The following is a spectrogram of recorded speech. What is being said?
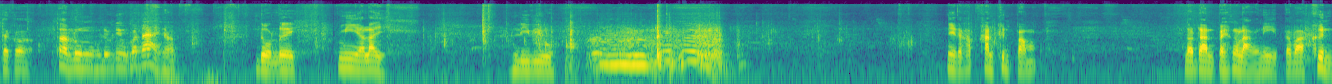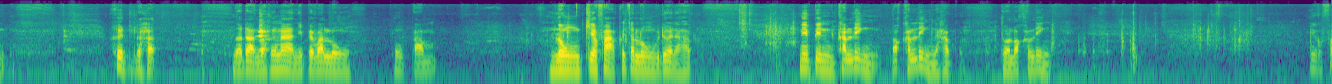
แต่ก็ถ้าลงเร็วๆก็ได้ครับ โดดเลยมีอะไร รีวิว นี่นะครับ ขั้นขึ้นปั๊ม เราดันไปข้างหลังนี่แปลว่าขึ้น ขึ้นนะครับเราดันมาข้างหน้านี่แปลว่าลงลงปั๊มลงเกียร์ฝากก็จะลงไปด้วยนะครับ นี่เป็นคันเร่งล็อกคันเร่งนะครับ ตัวล็อกคันเร่งนี่ก็ไฟ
